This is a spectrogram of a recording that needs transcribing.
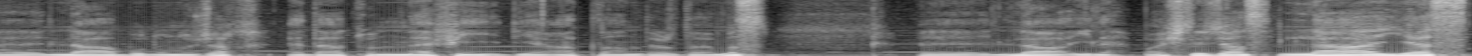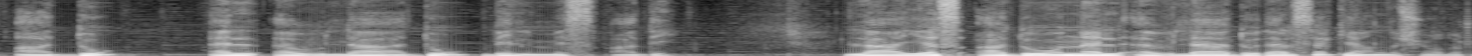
e, la bulunacak. Edatun nefi diye adlandırdığımız e, la ile başlayacağız. La yes'adu el evladu bil mis'adi. La yes'adunel evladu dersek yanlış olur.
